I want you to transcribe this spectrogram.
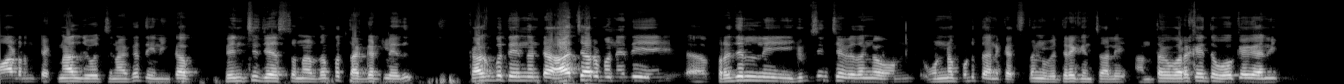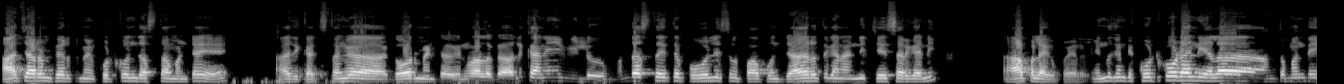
మోడర్న్ టెక్నాలజీ వచ్చినాక దీన్ని ఇంకా పెంచి చేస్తున్నారు తప్ప తగ్గట్లేదు. కాకపోతే ఏంటంటే ఆచారం అనేది ప్రజల్ని హింసించే విధంగా ఉన్నప్పుడు దాన్ని ఖచ్చితంగా వ్యతిరేకించాలి. అంతవరకు అయితే ఓకే కానీ ఆచారం పేరుతో మేము కొట్టుకొని చేస్తామంటే అది ఖచ్చితంగా గవర్నమెంట్ ఇన్వాల్వ్ కావాలి. కానీ వీళ్ళు ముందస్తు అయితే పోలీసులు పాపం జాగ్రత్తగానే అన్ని చేశారు కానీ ఆపలేకపోయారు. ఎందుకంటే కొట్టుకోవడాన్ని ఎలా అంతమంది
